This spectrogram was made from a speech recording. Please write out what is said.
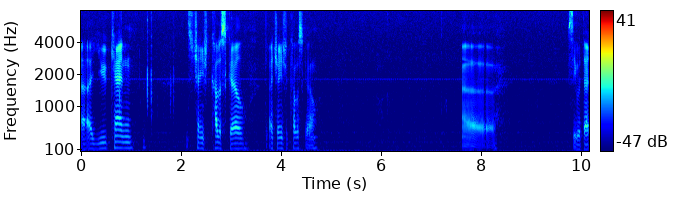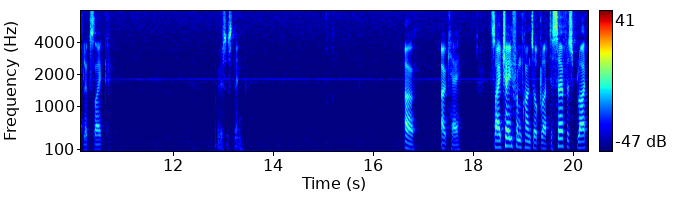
Uh, you can, let's change the color scale. Did I change the color scale? Uh, see what that looks like. Where's this thing? Oh, okay. So I changed from contour plot to surface plot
